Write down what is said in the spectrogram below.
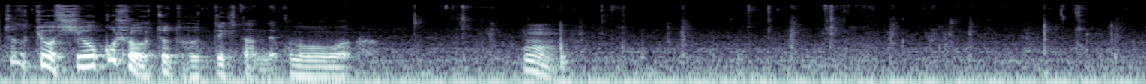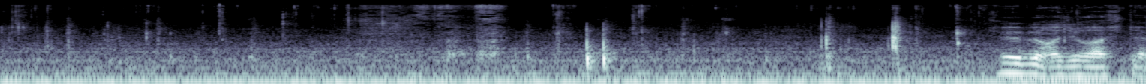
ちょっと今日塩コショウちょっと振ってきたんでこのまま。うん。十分味がして。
